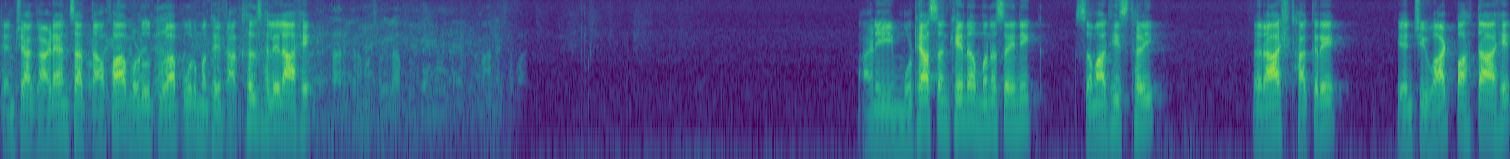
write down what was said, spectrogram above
त्यांच्या गाड्यांचा ताफा वडू तुळापूरमध्ये दाखल झालेला आहे. आणि मोठ्या संख्येनं मनसैनिक समाधीस्थळी राज ठाकरे यांची वाट पाहता आहेत.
